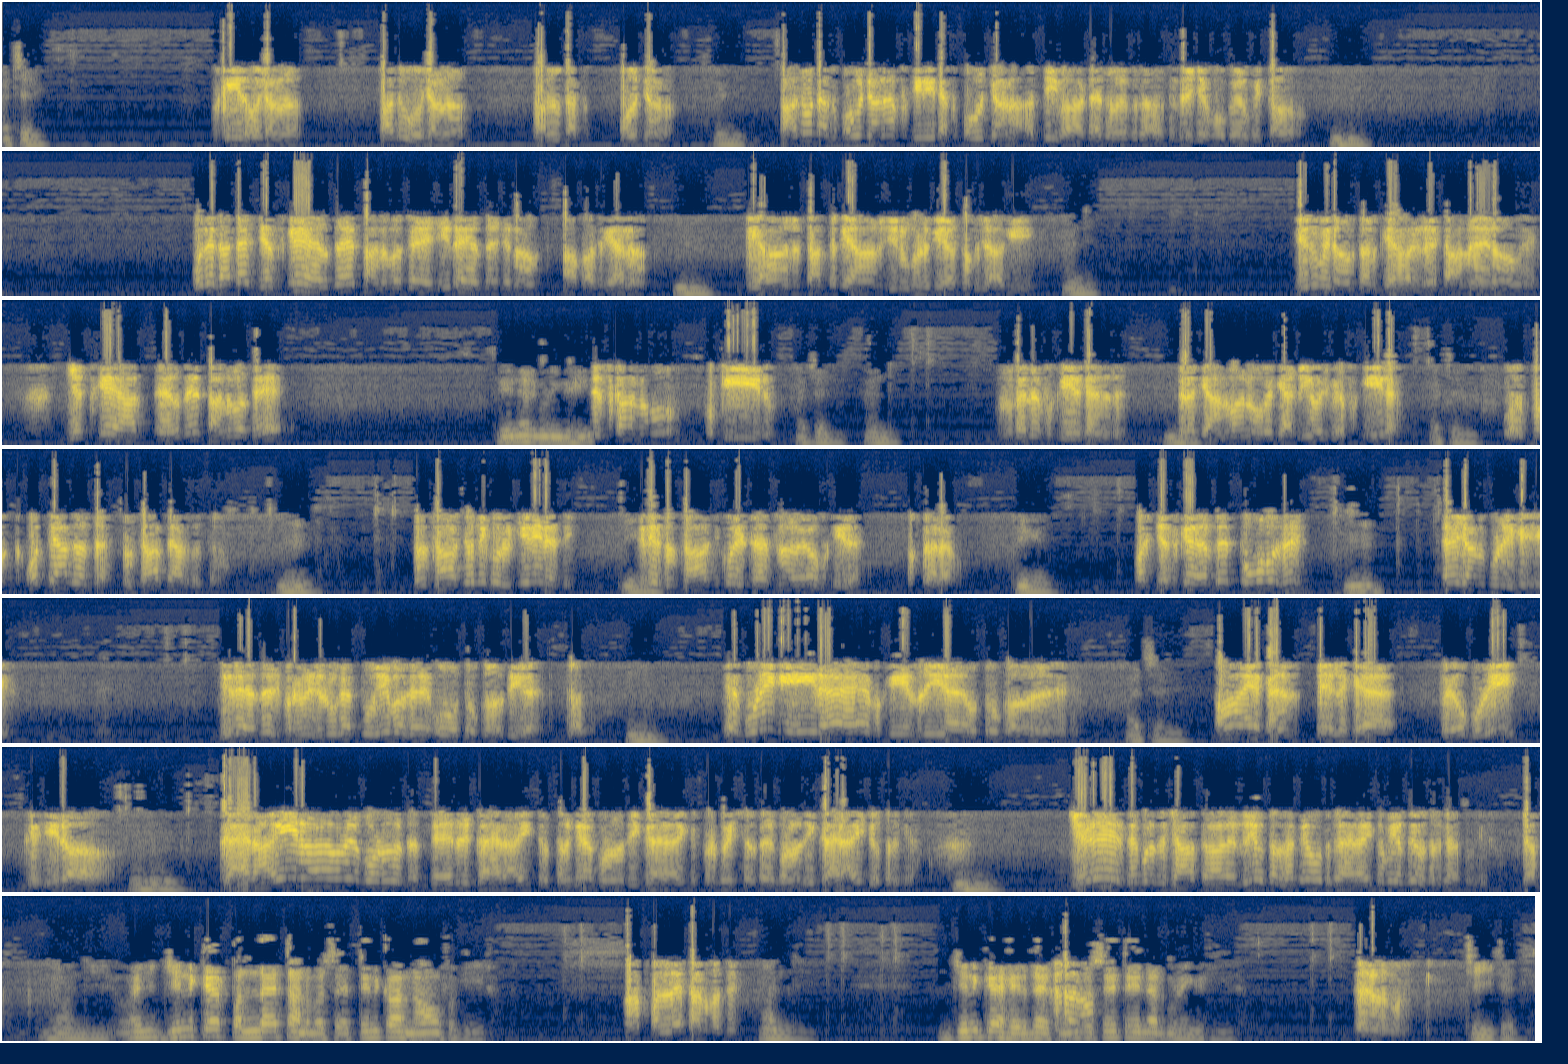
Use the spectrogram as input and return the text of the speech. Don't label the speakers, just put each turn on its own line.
ਅੱਛਾ ਜੀ।
ਫਕੀਰ ਹੋ ਜਾਣਾ ਸਾਧੂ ਹੋ ਜਾਣਾ ਸਾਧੂ ਤੱਕ ਪਹੁੰਚ ਜਾਣਾ।
ਹਾਂਜੀ
ਸਾਧੂ ਤੱਕ ਪਹੁੰਚ ਜਾਣਾ ਫਕੀਰੀ ਤੱਕ ਪਹੁੰਚ ਜਾਣਾ ਅੱਧੀ ਬਾਟ ਹੈ ਦੋਵੇਂ ਪਦਾਰਥ ਦੇ ਜੇ ਹੋ ਗਏ ਉਹ ਵੀ ਤਾਂ।
ਹੂੰ। ਹੂੰ
ਉਹਦੇ ਕਹਤਾ ਜਿਸ ਕੇ ਹਿਰਦੇ ਧਨ ਵਸੇ ਜਿਹਦੇ ਹਿਰਦੇ ਚ ਨਾਮ ਆ ਫਸ ਗਿਆ ਨਾ
ਹੂੰ। ਹੂੰ,
ਗਿਆਨ ਤਤ ਗਿਆਨ ਜਿਹਨੂੰ ਮਿਲ ਗਿਆ ਸਮਝ ਆ ਗਈ। ਇਹਨੂੰ ਵੀ ਨਾਮ ਧਨ ਕਿਹਾ ਹੋਇਆ ਨੇ ਧਨ ਹੈ ਨਾਮ ਹੈ ਜਿਸ ਕੇ ਹਿਰਦੇ ਧਨ ਵਸੇ।
ਤੇ ਨਿਰਗੁਣੀ ਗਈ
ਜਿਸ ਕਾ ਨਾਮ ਫਕੀਰ।
ਅੱਛਾ ਜੀ ਹਾਂਜੀ।
ਕਹਿੰਦੇ ਫਕੀਰ ਕਹਿੰਦੇ ਨੇ। ਜਿਹੜਾ ਗਿਆਨਵਾਨ ਹੋਵੇ ਗਿਆਨੀ ਹੋ ਜਵੇ ਫਕੀਰ ਹੈ।
ਅੱਛਾ ਜੀ।
ਉਹ ਤਿਆਗ ਦਿੰਦਾ ਸੰਸਾਰ ਤਿਆਗ ਦਿੰਦਾ ਸੰਸਾਰ 'ਚ ਉਹਦੀ ਕੋਈ ਰੁਚੀ ਨਹੀਂ ਰਹਿੰਦੀ। ਜਿਹਦੇ ਸੰਸਾਰ 'ਚ ਕੋਈ ਇੰਟਰਸਟ ਨਾ ਰਹੇ ਉਹ ਫਕੀਰ ਹੈ। ਪੱਕਾ ਹੈ
ਠੀਕ ਹੈ
ਪਰ ਜਿਸ ਕੇ ਹਿਰਦੇ ਤੂੰ ਵਸੇ
ਹੂੰ
ਇਹ ਜਨ ਕੁੜੀ ਗਈ ਜਿਹਦੇ ਹਿਰਦੇ 'ਚ ਪਰਮੇਸ਼ਰ ਨੂੰ ਕਹੇ ਤੂੰ ਹੀ ਵਸੇ ਉਹ ਤੋਂ ਗਲਤੀ ਹੈ ਗੱਲ।
ਹੂੰ
ਇਹ ਕੁੜੀ ਕੀ ਹੀਰ ਹੈ? ਫਕੀਰ ਦੀ ਹੈ ਉਹ ਤੋਂ ਗਲਤ ਹੈ।
ਅੱਛਾ ਜੀ।
ਆ ਇਹ ਕਹਿੰਦੇ ਲਿਖਿਆ ਫਿਰ ਉਹ ਕੁੜੀ ਕਿ ਹੀਰਾ
ਹੂੰ ਹੂੰ
ਗਹਿਰਾਈ ਨਾਲ ਉਹਨੇ ਗੁਣ ਦੱਸੇ ਨੇ ਗਹਿਰਾਈ ਚ ਉਤਰ ਗਿਆ ਗੁਣ ਦੀ ਗਹਿਰਾਈ ਚ ਪਰਮੇਸ਼ਰ ਦੇ ਗੁਣ ਦੀ ਗਹਿਰਾਈ ਚ ਉਤਰ ਗਿਆ।
ਹੂੰ ਹੂੰ
ਜਿਹੜੇ ਸਿਮਰਤ ਸ਼ਾਸਤਰ ਵਾਲੇ ਨਹੀਂ ਉਤਰ ਸਕੇ ਉਹ ਤਾਂ ਗਹਿਰਾਈ ਤੋਂ ਵੀ ਅੱਗੇ ਉਤਰ ਗਿਆ ਤੁਸੀਂ।
ਹਾਂਜੀ। ਹੈ ਜਿਨ ਕੈ ਪੱਲੇ ਧਨ ਵਸੈ ਤਿਨ ਕਾ ਨਾਮ ਫਕੀਰ।
ਪੱਲੇ ਧਰਮ ਦੇ
ਹਾਂਜੀ। ਜਿਨ ਕੈ ਹਿਰਦੈ ਧਨ ਵਸੈ ਤੇ ਨਿਰਗੁਣੀ ਗਹੀਰ। ਠੀਕ ਹੈ ਜੀ।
